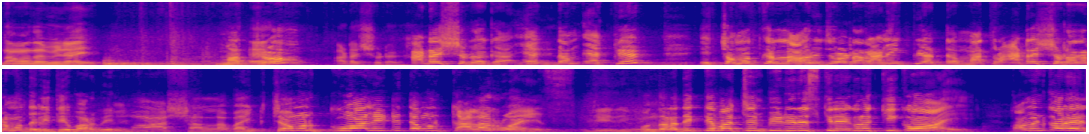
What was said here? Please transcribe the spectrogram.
দামাদামি নাই। মাত্র? আঠাশশো টাকা। আঠাইশশো টাকা। একদম এক রেট এই চমৎকার লাহোরি জোড়াটা রানিং পিয়ারটা মাত্র আঠাইশশো টাকার মধ্যে নিতে পারবেন। মাশাল্লাহ ভাই। যেমন কোয়ালিটি তেমন কালার রয়েছে। বন্ধুরা দেখতে পাচ্ছেন ভিডিওর স্ক্রিনে এগুলো কি কয়? কমেন্ট করেন।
